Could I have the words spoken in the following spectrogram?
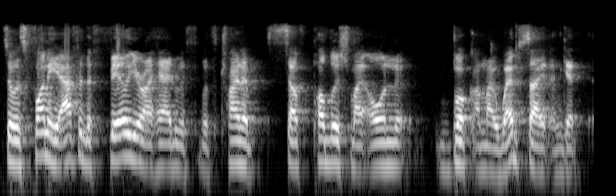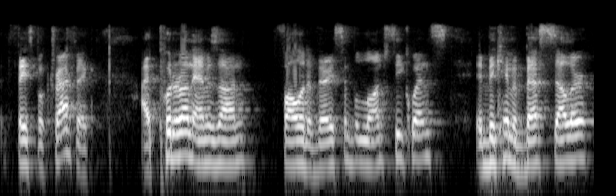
So it's funny after the failure I had with with trying to self-publish my own book on my website and get Facebook traffic, I put it on Amazon, followed a very simple launch sequence. It became a bestseller,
